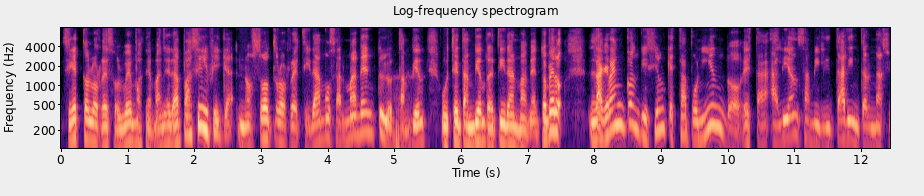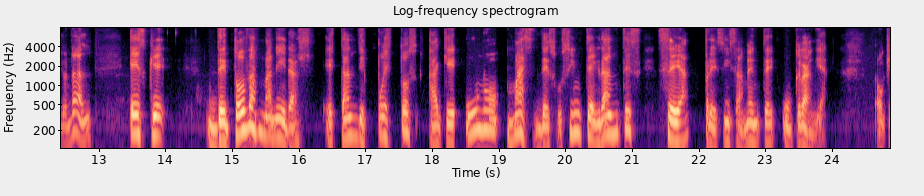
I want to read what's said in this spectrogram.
Si esto lo resolvemos de manera pacífica, nosotros retiramos armamento y también, usted también retira armamento. Pero la gran condición que está poniendo esta alianza militar internacional es que de todas maneras están dispuestos a que uno más de sus integrantes sea precisamente Ucrania. ¿Ok?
